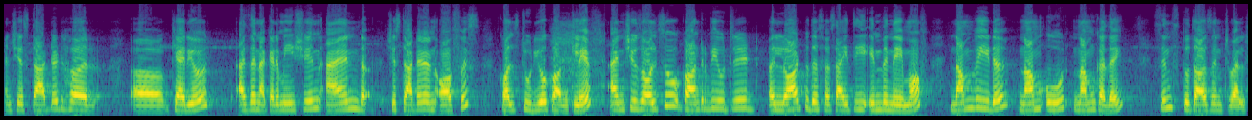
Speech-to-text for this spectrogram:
and she has started her uh, career as an academician and she started an office called Studio Conclave and she has also contributed a lot to the society in the name of Nam Veedu, Nam Oor, Nam Kadai since 2012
